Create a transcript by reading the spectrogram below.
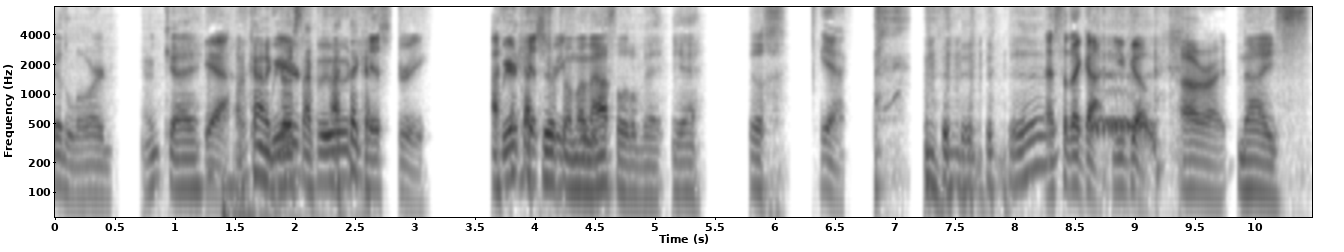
good lord. Okay. Yeah, I'm kind of weird gross. I, food I think I, history. I, weird think I threw up history in my mouth a little bit. Yeah. Ugh. Yeah, that's what I got. You go. All right. nice.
